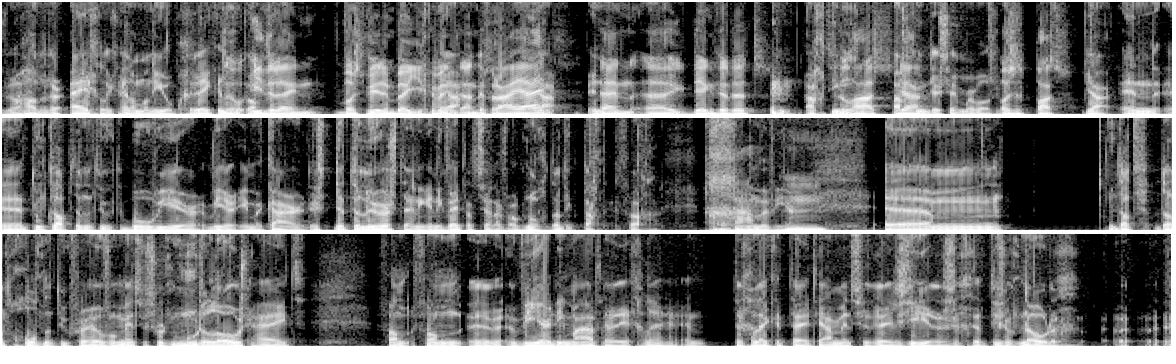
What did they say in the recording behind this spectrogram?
We, hadden er eigenlijk helemaal niet op gerekend. Nou, iedereen was weer een beetje gewend Ja. aan de vrijheid. Ja, en- en eh, ik denk dat het 18, de laatste, 18 ja, december was het. was het pas. Ja, en eh, toen klapte natuurlijk de boel weer, weer in elkaar. Dus de teleurstelling, en ik weet dat zelf ook nog... dat ik dacht echt gaan we weer. Mhm. Ehm, dat, dat gold natuurlijk voor heel veel mensen. Een soort moedeloosheid van, van weer die maatregelen. En tegelijkertijd, ja, mensen realiseren zich... het is ook nodig. Eh,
